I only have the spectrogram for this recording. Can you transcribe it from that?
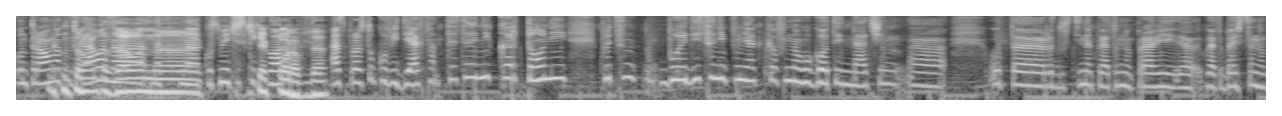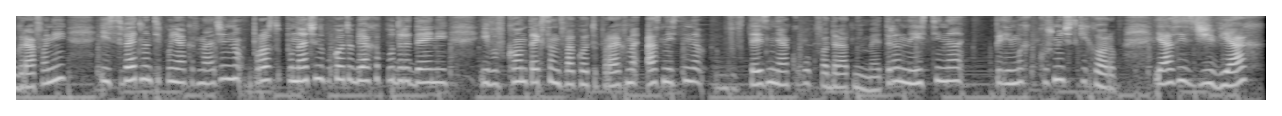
контролната, на зала, зала на, на, на, на космически кораб. кораб да. Аз просто го видях това. Те са едни картони, които са боядисани по някакъв много готин начин а, от а, радостина, която направи, а, която беше сценографа ни и светнати по някакъв начин, но просто по начина, по който бяха подредени и в контекста на това, което правихме, аз наистина в тези няколко квадратни метра наистина имах космически кораб. И аз изживях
